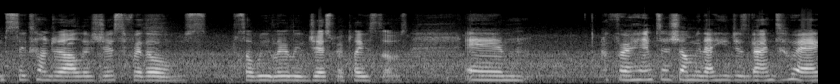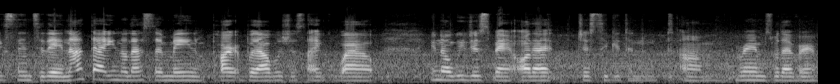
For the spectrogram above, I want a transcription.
$600 just for those. So we literally just replaced those. And for him to show me that he just got into an accident today not that you know that's the main part but i was just like wow you know we just spent all that just to get the new um, rims whatever.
